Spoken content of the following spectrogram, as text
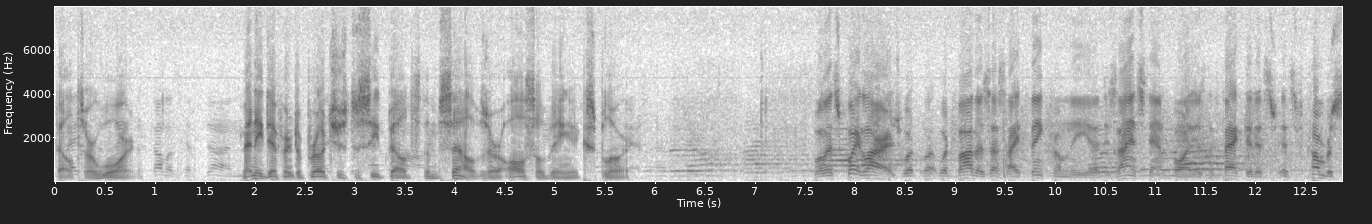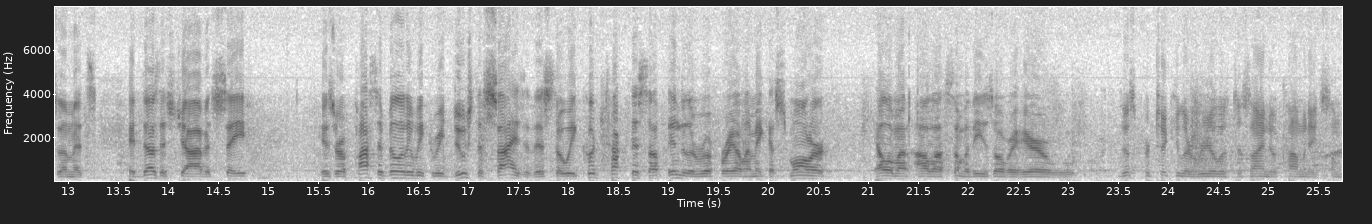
belts are worn. Many different approaches to seat belts themselves are also being explored. Well, it's quite large. What, what, what bothers us, I think, from the uh, design standpoint is the fact that it's, it's cumbersome, it's, it does its job, it's safe. Is there a possibility we could reduce the size of this so we could tuck this up into the roof rail and make a smaller element a la some of these over here? This particular reel is designed to accommodate some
